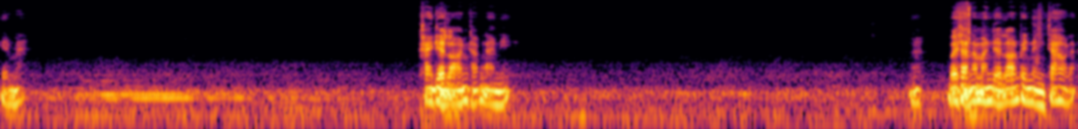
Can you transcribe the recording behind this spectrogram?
เห็นไหม ใครเดือดร้อนครับงานนี้ บริษัทน้ำมันเดือดร้อนไปหนึ่งเจ้าแล้ว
